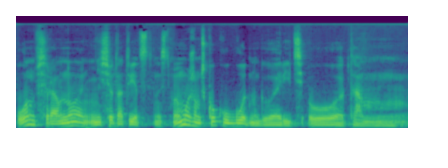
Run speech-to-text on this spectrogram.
он все равно несет ответственность. Мы можем сколько угодно говорить о там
